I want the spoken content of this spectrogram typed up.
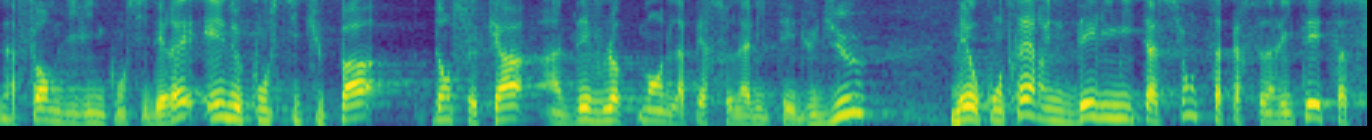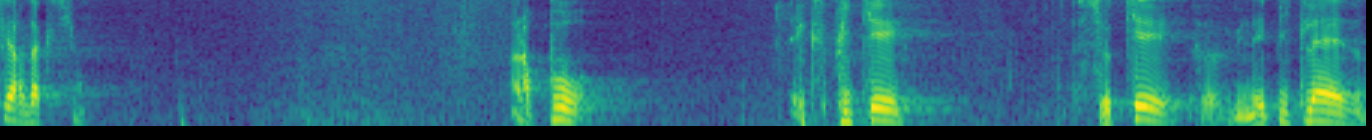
la forme divine considérée, et ne constituent pas dans ce cas, un développement de la personnalité du Dieu, mais au contraire une délimitation de sa personnalité et de sa sphère d'action. Alors pour expliquer ce qu'est euh, une épiclèse,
